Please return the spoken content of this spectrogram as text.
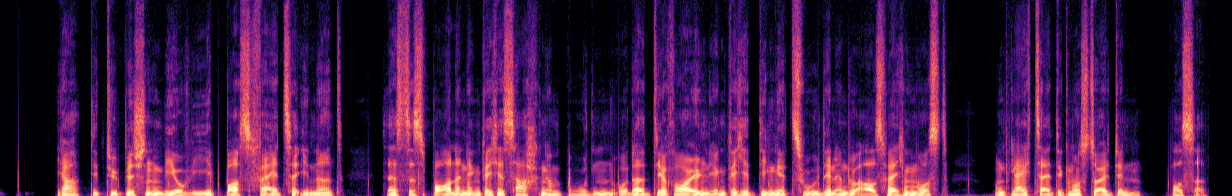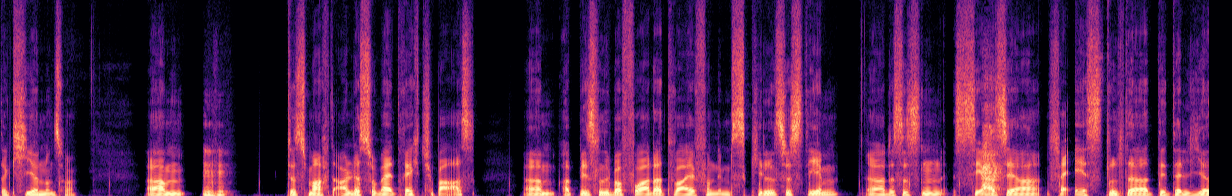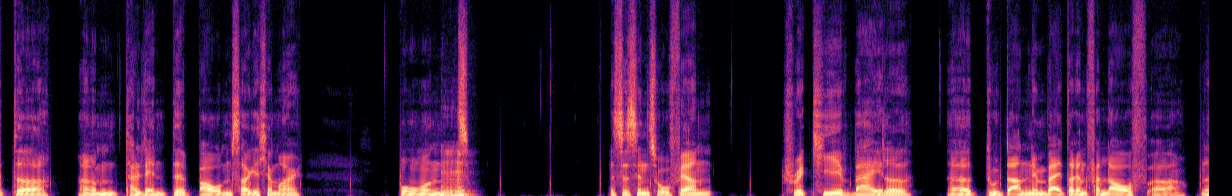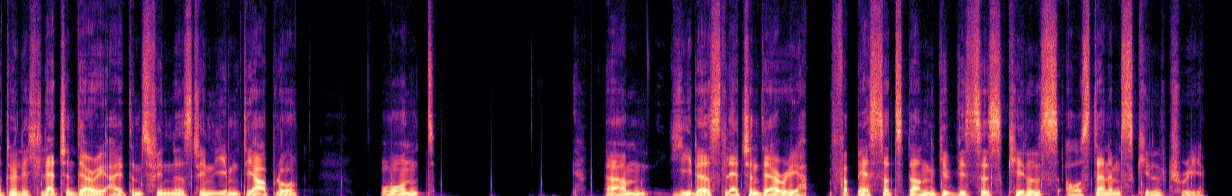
ja, die typischen WoW-Bossfights erinnert. Das heißt, es spawnen irgendwelche Sachen am Boden oder die rollen irgendwelche Dinge zu, denen du ausweichen musst und gleichzeitig musst du halt den Boss attackieren und so. Ähm, mhm. Das macht alles soweit recht Spaß. Ähm, ein bisschen überfordert war ich von dem Skillsystem. Äh, das ist ein sehr, sehr verästelter, detaillierter ähm, Talentebaum, sage ich einmal. Und mhm. es ist insofern tricky, weil äh, du dann im weiteren Verlauf äh, natürlich Legendary Items findest, wie in jedem Diablo. Und ähm, jedes Legendary verbessert dann gewisse Skills aus deinem Skill Tree.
